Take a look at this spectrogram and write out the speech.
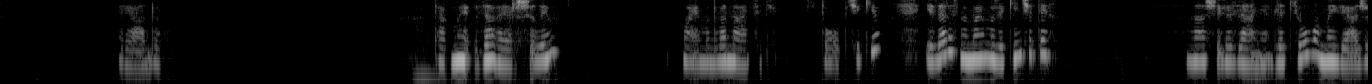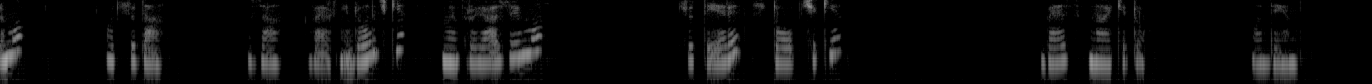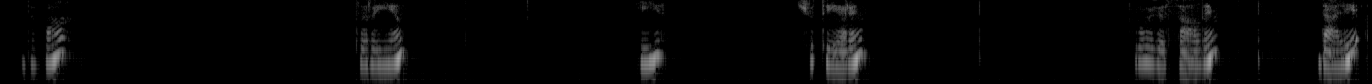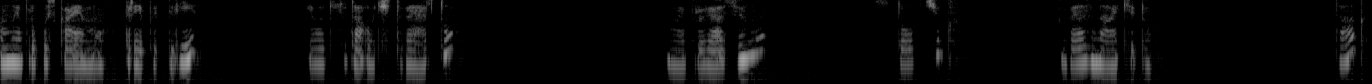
ряду. Так, ми завершили. Маємо 12 стовпчиків, і зараз ми маємо закінчити наше в'язання. Для цього ми в'яжемо от сюди за верхні долечки, ми пров'язуємо 4 стовпчики без накиду. Один, два, три і 4, пров'язали. Далі ми пропускаємо 3 петлі і от сюди у четверту ми пров'язуємо стовпчик без накиду. Так,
